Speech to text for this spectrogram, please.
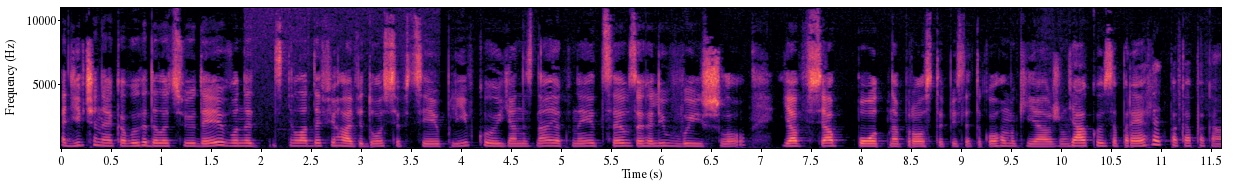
А дівчина, яка вигадала цю ідею, вона зняла дофіга відосів цією плівкою. Я не знаю, як в неї це взагалі вийшло. Я вся потна просто після такого макіяжу. Дякую за перегляд. Пока-пока.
